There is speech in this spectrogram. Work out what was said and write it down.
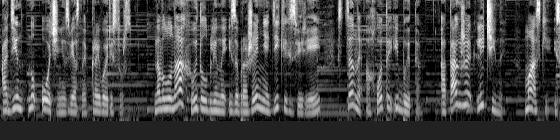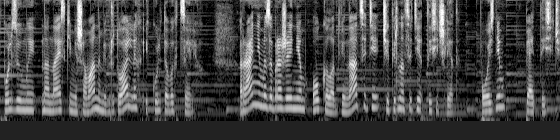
один, ну очень известный краевой ресурс. На валунах выдолблены изображения диких зверей, сцены охоты и быта, а также личины, маски, используемые нанайскими шаманами в ритуальных и культовых целях. Ранним изображением около 12-14 тысяч лет, поздним – 5 тысяч.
